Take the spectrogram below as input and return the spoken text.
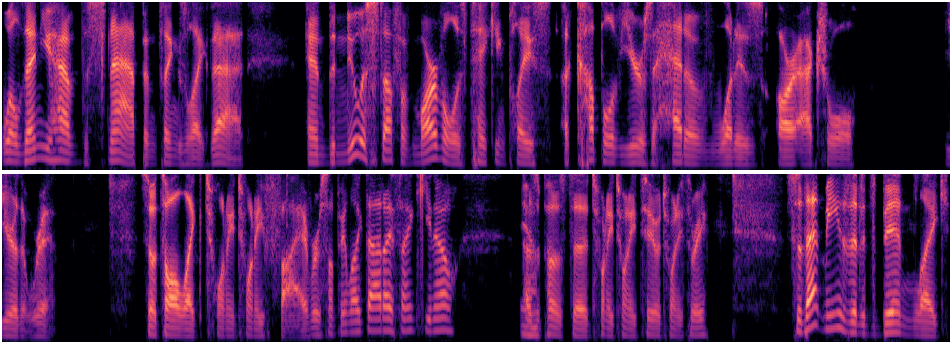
Well, then you have the snap and things like that. And the newest stuff of Marvel is taking place a couple of years ahead of what is our actual year that we're in. So it's all like 2025 or something like that, I think, you know, as opposed to 2022 or 23. So that means that it's been like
